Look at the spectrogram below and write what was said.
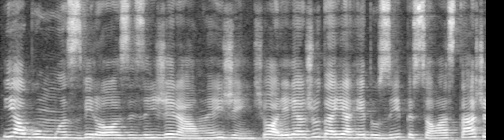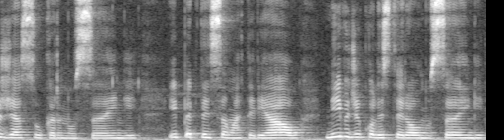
e algumas viroses em geral, né, gente? Olha, ele ajuda aí a reduzir, pessoal, as taxas de açúcar no sangue, hipertensão arterial, nível de colesterol no sangue,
